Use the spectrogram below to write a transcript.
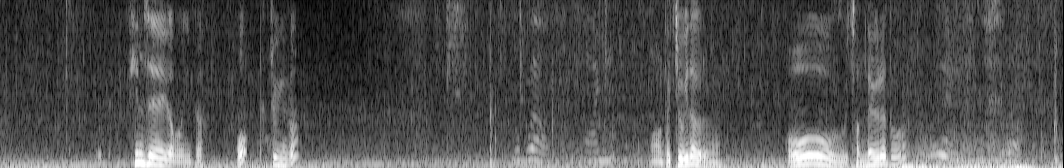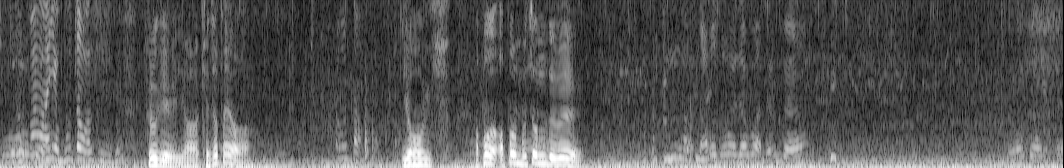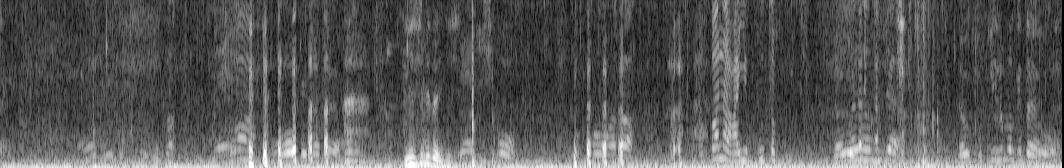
휘임새가 보니까 어? 백종인가? 어, 뭐야? 어, 아니네? 어 백종이다 그러면 오 잡네 그래도 오빠는 아예 못 잡았으면서. 그러게 야 괜찮다 야 잡았다. 야. 아빠, 아빠는 못 잡는데 왜? 잡으면 안 되는데. 오 20이다 20 야 25. 통하다. 아빠는 아예 못 잡고. 여기는데 여기 두 끼를 먹겠다 이거.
